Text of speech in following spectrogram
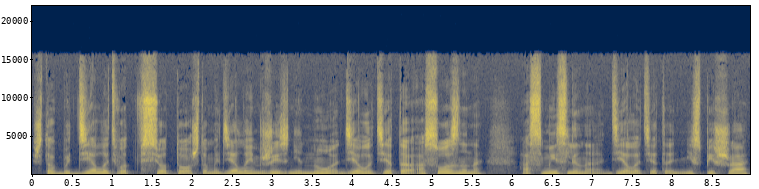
Чтобы делать вот все то, что мы делаем в жизни, но делать это осознанно, осмысленно, делать это не спеша,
